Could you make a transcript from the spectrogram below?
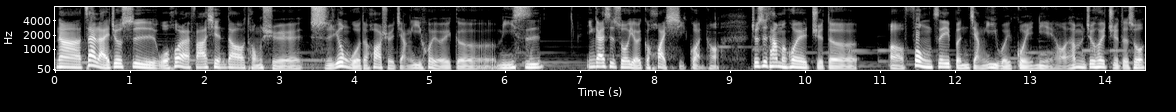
那再来就是我后来发现到同学使用我的化学讲义会有一个迷思，应该是说有一个坏习惯哈，就是他们会觉得。呃，奉这一本讲义为圭臬哈，他们就会觉得说，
